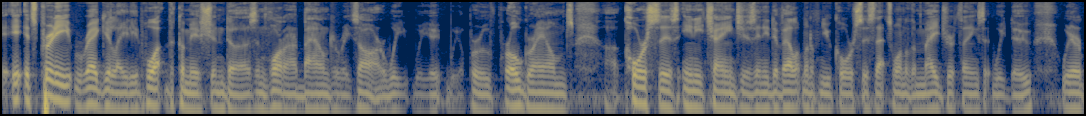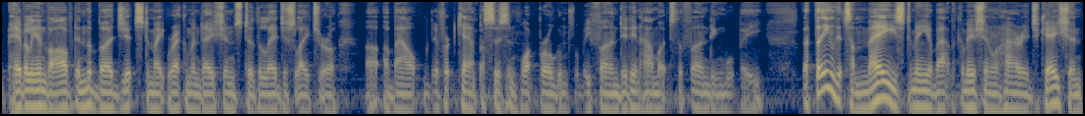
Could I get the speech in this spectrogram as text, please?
it, it's pretty regulated what the commission does and what our boundaries are. We we, we approve programs, uh, courses, any changes, any development of new courses. That's one of the major things that we do. We're heavily involved in the budgets to make recommendations to the legislature. Uh, about different campuses and what programs will be funded and how much the funding will be. The thing that's amazed me about the Commission on Higher Education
